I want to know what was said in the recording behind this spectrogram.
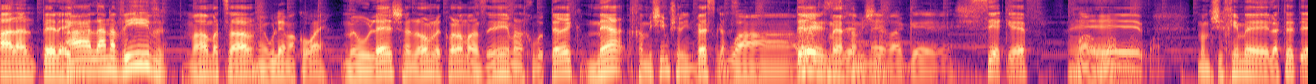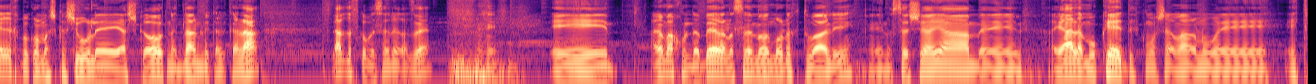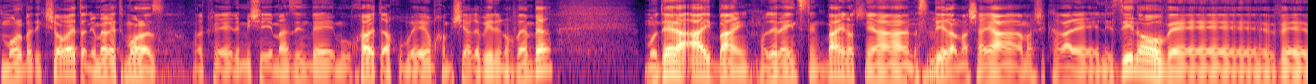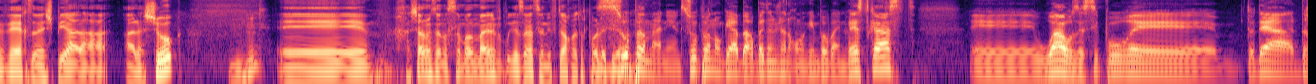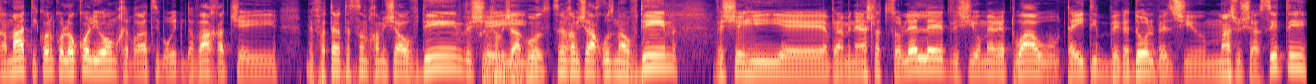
אהלן פלג, אהלן אביב! מה המצב? מעולה, מה קורה? מעולה, שלום לכל המאזינים, אנחנו בפרק 150 של InvestCast. וואו, פרק איזה 150. מרגש. שיא הכיף. וואו, וואו, אה, וואו. ממשיכים אה, לתת ערך בכל מה שקשור להשקעות, נדל"ן וכלכלה. לאו דווקא בסדר הזה. אה, היום אנחנו נדבר על נושא מאוד מאוד אקטואלי, נושא שהיה היה על המוקד, כמו שאמרנו, אתמול בתקשורת. אני אומר אתמול, אז רק אה, למי שמאזין במאוחר יותר, אנחנו ביום חמישי הרביעי לנובמבר. מודל ה-i-bind, מודל ה-instant bind, עוד שנייה נסביר על מה שהיה, מה שקרה לזילו ו- ו- ואיך זה השפיע על, ה- על השוק. אה, חשבנו שזה נושא מאוד מעניין ובגלל זה רצינו לפתוח אותו פה לדיון. סופר מעניין, סופר נוגע בהרבה דברים שאנחנו נוגעים פה באינוויסטקאסט. אה, וואו, זה סיפור, אה, אתה יודע, דרמטי. קודם כל, לא כל יום חברה ציבורית מדווחת שהיא מפטרת 25 עובדים, ושהיא... 25 אחוז. 25 אחוז מהעובדים, ושהיא, אה, והמניה שלה צוללת, ושהיא אומרת, וואו, טעיתי בגדול באיזשהו משהו שעשיתי.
